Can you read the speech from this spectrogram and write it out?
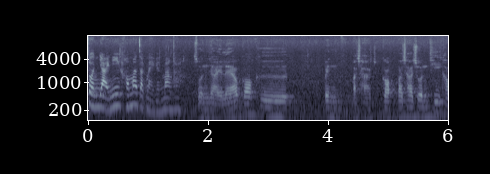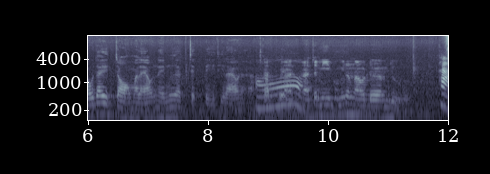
ส่วนใหญ่นี่เขามาจากไหนกันบ้างคะส่วนใหญ่แล้วก็คือ เป็นประชาก็ประชาชนที่เขาได้จองมาแล้วในเมื่อ 7 ปีที่แล้วนะฮะอ๋อ ครับอาจจะมีภูมิลำเนาเดิมอยู่ค่ะ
